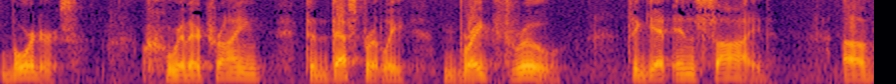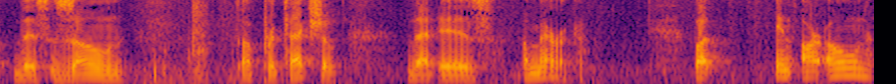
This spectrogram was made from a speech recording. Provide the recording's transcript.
borders where they're trying to desperately break through to get inside of this zone of protection that is America. But in our own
